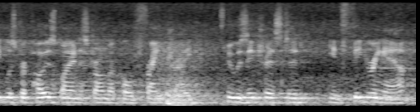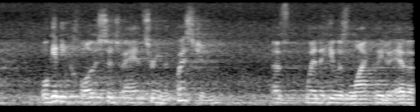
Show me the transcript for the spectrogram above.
it was proposed by an astronomer called Frank Drake, who was interested in figuring out or getting closer to answering the question of whether he was likely to ever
